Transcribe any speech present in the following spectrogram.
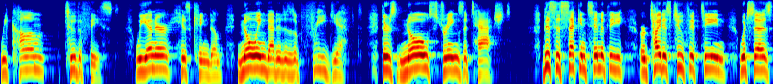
we come to the feast, we enter his kingdom knowing that it is a free gift. There's no strings attached. This is Second Timothy or Titus 2:15 which says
